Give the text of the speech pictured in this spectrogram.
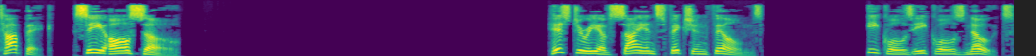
Topic. See also. History of science fiction films. Notes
